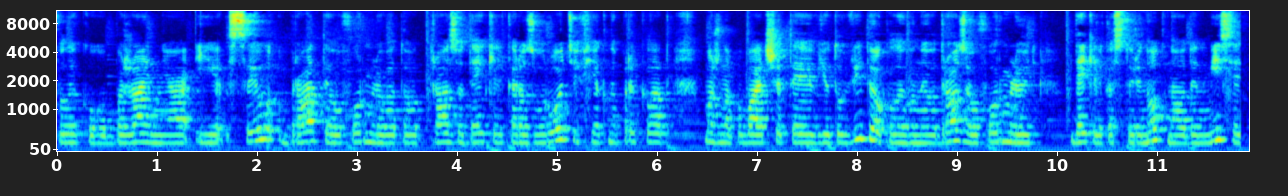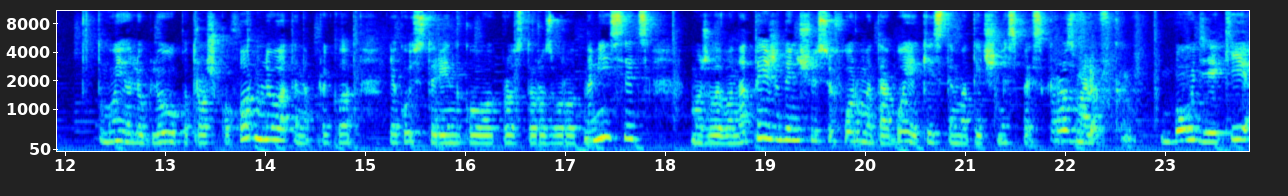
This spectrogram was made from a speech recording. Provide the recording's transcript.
великого бажання і сил брати, оформлювати одразу декілька розворотів, як, наприклад, можна побачити в youtube відео, коли вони одразу оформлюють декілька сторінок на один місяць. Тому я люблю потрошку оформлювати, наприклад, якусь сторінку просто розворот на місяць, можливо, на тиждень щось оформити, або якісь тематичні списки. Розмальовки. Будь-які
